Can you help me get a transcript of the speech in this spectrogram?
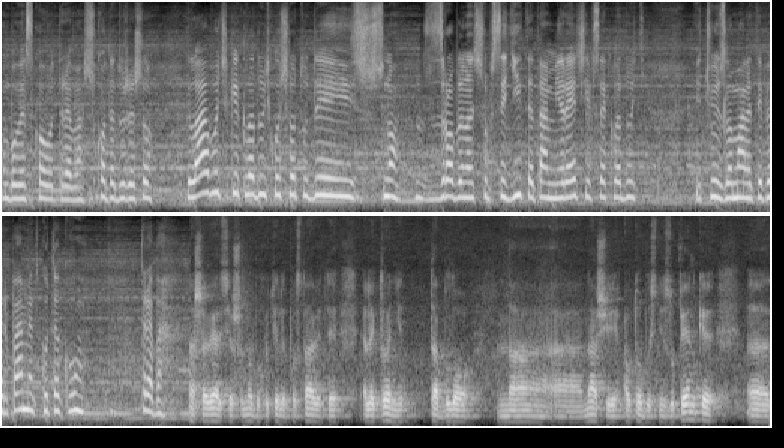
обов'язково треба. Шкода дуже, що і лавочки кладуть, хоч що туди, і ну, зроблено, щоб сидіти, там і речі все кладуть. І чую, зламали тепер пам'ятку таку. Треба. Наша версія, що ми би хотіли поставити електронні табло на е, наші автобусні зупинки. Е,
